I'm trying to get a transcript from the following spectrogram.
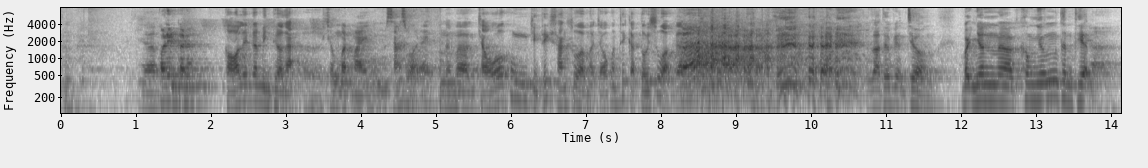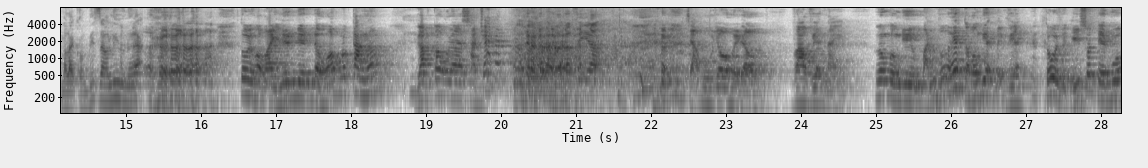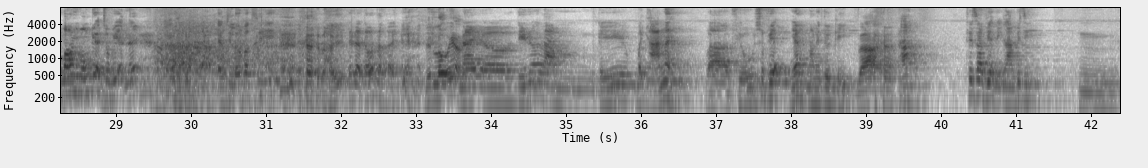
Ờ, có lên cân không Có lên cân bình thường ạ. ừ, trông mặt mày cũng sáng sủa đấy Dạ vâng, cháu không chỉ thích sáng sủa mà cháu còn thích cả tối sủa cơ. Dạ thưa viện trưởng, bệnh nhân ờ, không những thân thiện À. mà lại còn biết giao lưu nữa ạ. tôi họp hành liên miên đầu óc nó căng lắm gặp cậu là xả chết á bác sĩ ạ. trả bù cho hồi đầu vào viện này gương bồng đi bắn vỡ hết cả bóng điện bệnh viện tôi phải ký xuất tiền mua bao nhiêu bóng điện cho viện đấy Em xin lỗi bác sĩ. Đấy, thế là tốt rồi biết lỗi ạ. này ờ, tí nữa làm cái bệnh án này và phiếu xuất viện nhé mang lên tôi ký Dạ. à thế ra viện định làm cái gì Ừm,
